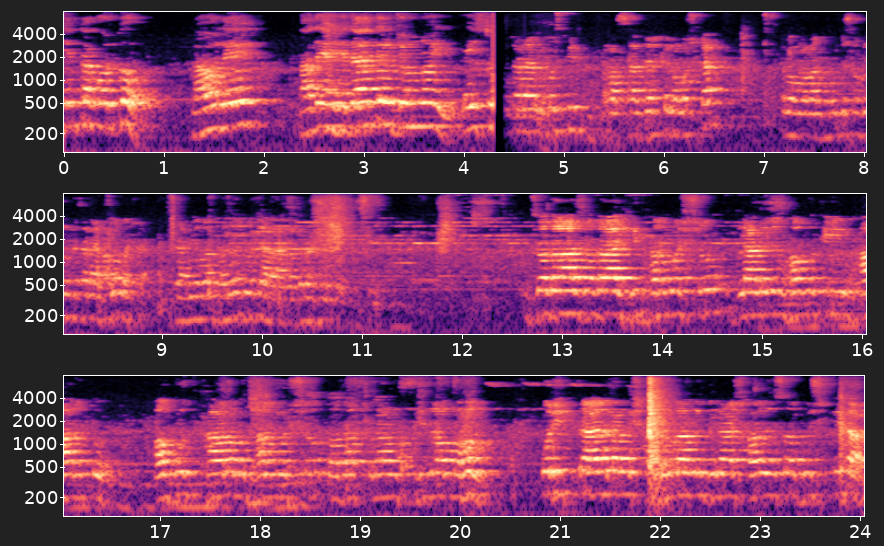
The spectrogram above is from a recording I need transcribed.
চিন্তা করত তাহলে তাদের হেদায়তের জন্যই এই উপস্থিত আমার সার্জনকে নমস্কার এবং আমার বন্ধু সকলকে জানাই ভালোবাসা। যে আমি আমার ধর্মের প্রতি শুরু করতেছি যদা যদা হি ধর্মস্য ভারত অভ্যুত্থানম ধর্মস্য তদা শ্রীরামহম পরিত্রায়ণং সাধুনাং বিনাশায় স দুষ্কৃতাম।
